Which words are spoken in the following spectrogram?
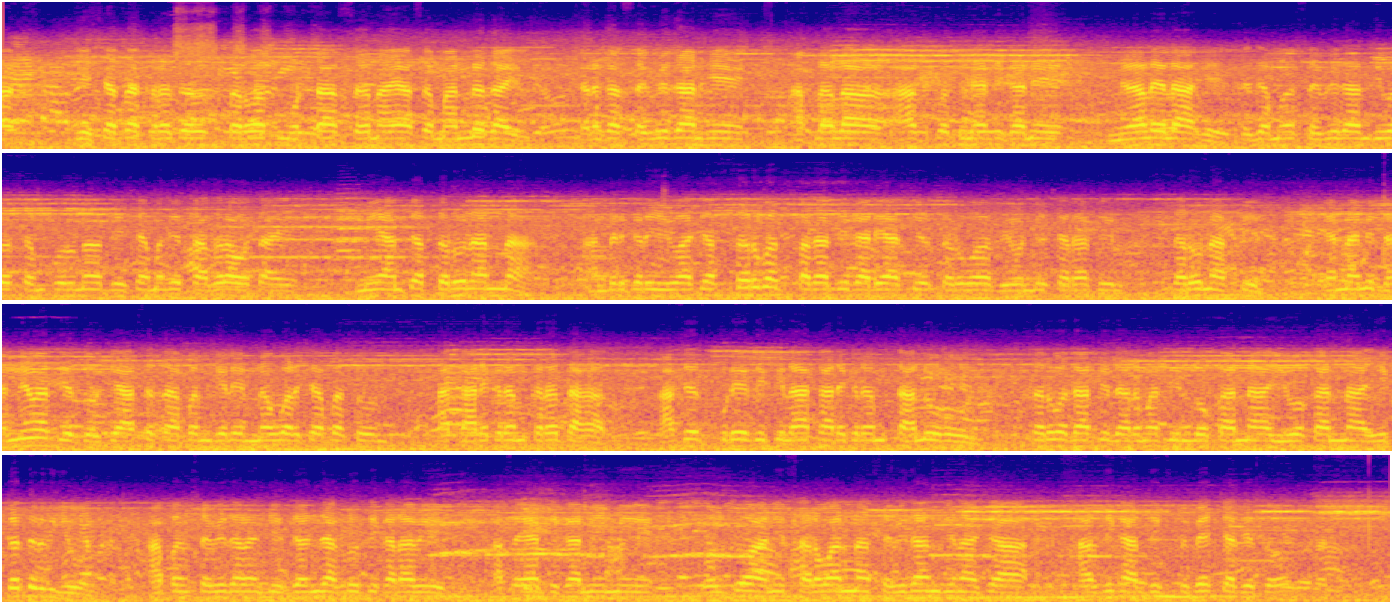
देशाचा खरं तर सर्वात मोठा सण आहे असं मानलं जाईल. कारण का संविधान हे आपल्याला आजपासून या ठिकाणी मिळालेलं आहे. त्याच्यामुळे संविधान दिवस संपूर्ण देशामध्ये साजरा होत आहे. मी आमच्या तरुणांना आंबेडकरी युवाच्या सर्वच पदाधिकारी असतील सर्व भिवंडी शहरातील तरुण असतील त्यांना मी धन्यवाद देतो की असंच आपण गेले नऊ वर्षापासून हा कार्यक्रम करत आहात. असेच पुढे देखील हा कार्यक्रम चालू होऊन सर्व जाती धर्मातील लोकांना युवकांना एकत्रित घेऊन आपण संविधानाची जनजागृती करावी असं या ठिकाणी मी बोलतो आणि सर्वांना संविधान दिनाच्या हार्दिक हार्दिक शुभेच्छा देतो.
